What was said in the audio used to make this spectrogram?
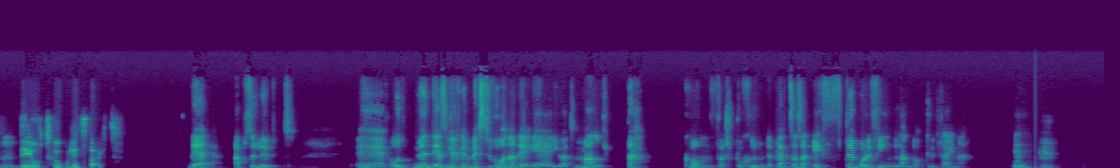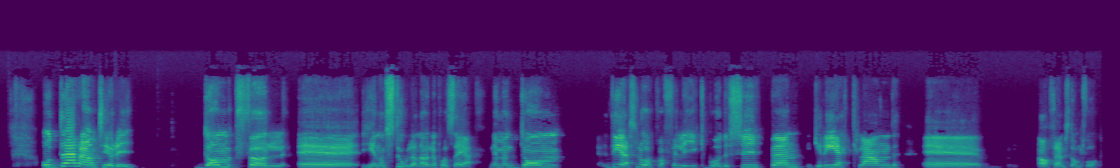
Mm. Det är otroligt starkt. Det är det, absolut. Eh, och, men det som kanske är mest förvånande är ju att Malta kom först på sjunde plats, alltså efter både Finland och Ukraina. Och där har jag en teori. De föll eh, genom stolarna, höll jag på att säga. Nej men de, deras låt var för lik både Cypern, Grekland, eh, ja främst de två.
